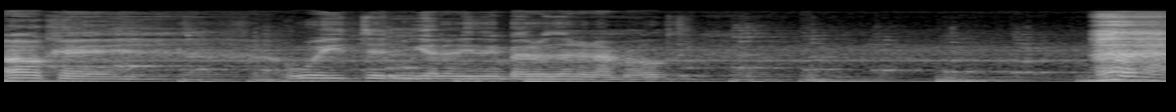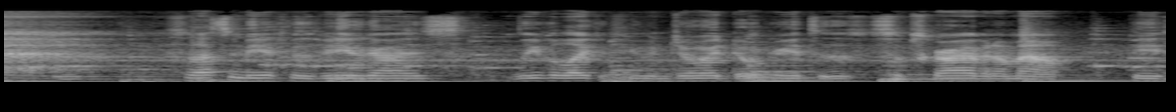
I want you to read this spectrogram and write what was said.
Okay. We didn't get anything better than an emerald. so that's gonna be it for the video guys. Leave a like if you enjoyed. Don't forget to subscribe and I'm out. Peace.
